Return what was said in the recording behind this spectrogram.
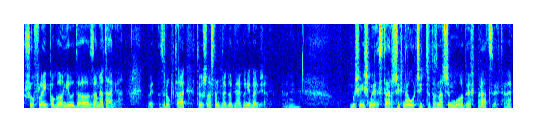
szuflę i pogonił do zamiatania. Zrób tak, to już następnego dnia go nie będzie. Musieliśmy starszych nauczyć, co to znaczy młody w pracy, tak?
